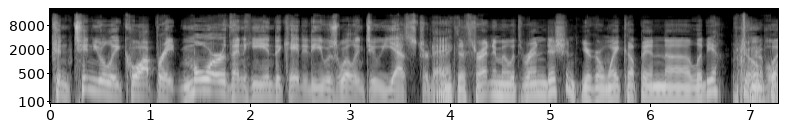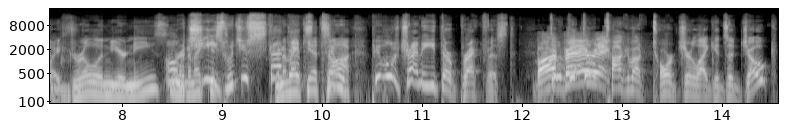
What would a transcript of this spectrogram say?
continually cooperate more than he indicated he was willing to I yesterday. think they're threatening him with rendition. You're going to wake up in uh, Libya. You're Oh, going to boy. put drill into your knees. Oh, We're gonna make jeez, would you stop? gonna make That's you too- talk. People are trying to eat their breakfast. Don't, don't talk about torture like it's a joke.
